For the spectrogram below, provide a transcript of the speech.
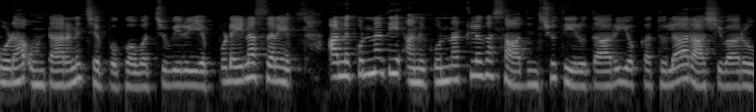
కూడా ఉంటారని చెప్పుకోవచ్చు. వీరు ఎప్పుడైనా సరే అనుకున్నది అనుకున్నట్లుగా సాధించు తీరుతారు యొక్క తులా రాశివారు.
